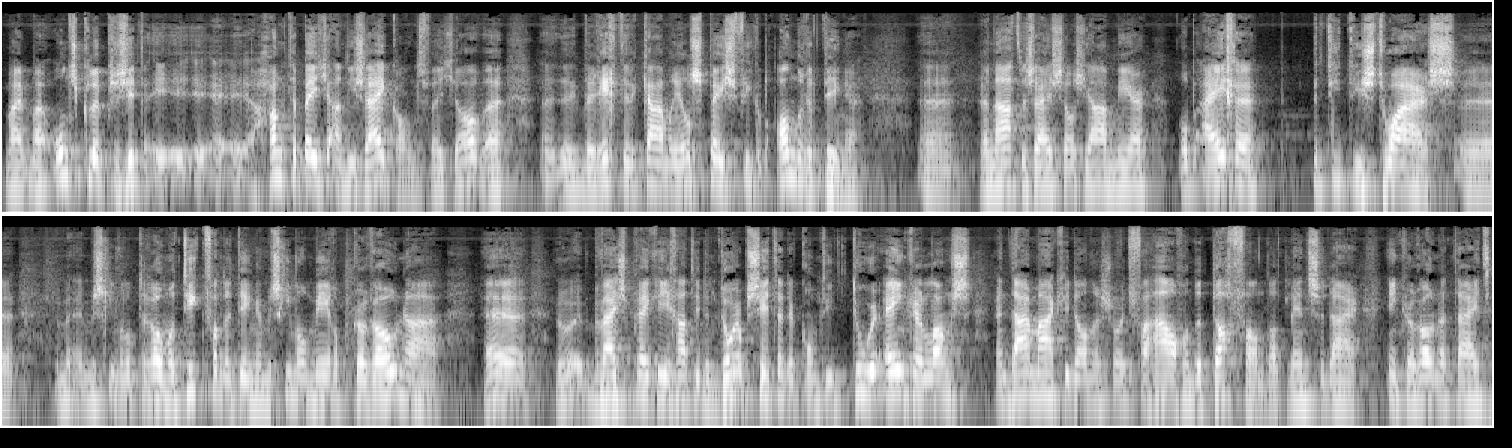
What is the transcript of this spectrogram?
maar, maar ons clubje zit, eh, eh, hangt een beetje aan die zijkant, weet je wel. We richten de camera heel specifiek op andere dingen. Renate zei zelfs, ja, meer op eigen petite histoires. eh, misschien wel op de romantiek van de dingen. Misschien wel meer op corona. Bij wijze van spreken, je gaat in een dorp zitten, dan komt die tour één keer langs. En daar maak je dan een soort verhaal van de dag van. Dat mensen daar in coronatijd.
